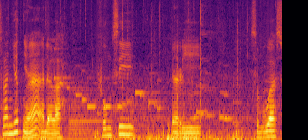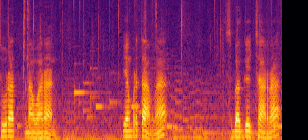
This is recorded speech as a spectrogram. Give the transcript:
Selanjutnya adalah fungsi dari sebuah surat penawaran. Yang pertama, sebagai cara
